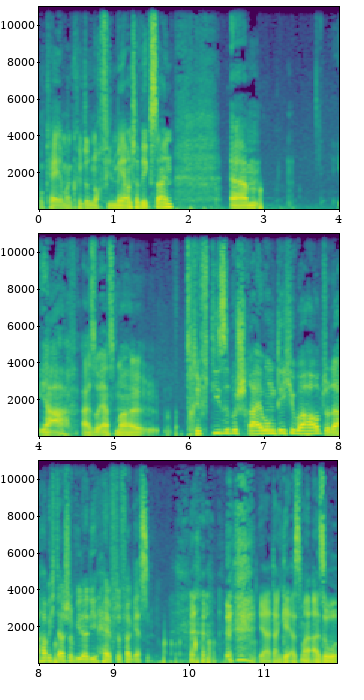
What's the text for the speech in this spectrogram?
okay, man könnte noch viel mehr unterwegs sein. Ähm, ja, also erstmal trifft diese Beschreibung dich überhaupt oder habe ich da schon wieder die Hälfte vergessen? ja, danke erstmal. Also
